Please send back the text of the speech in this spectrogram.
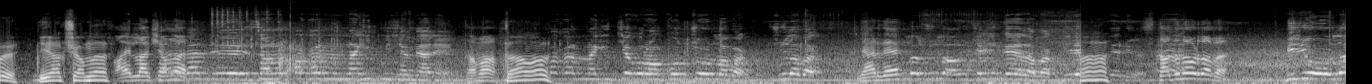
abi. İyi akşamlar. Hayırlı akşamlar. Ben e, Sağlık Bakanlığı'na gitmeyeceğim yani. Tamam. Tamam abi. Bakanlığı'na gidecek olan koççu orada bak. Şurada bak. Nerede? Şurada şurada Ali Çelinkaya'da bak. Biri Aha. veriyor. Stadın orada mı? Biri orada,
